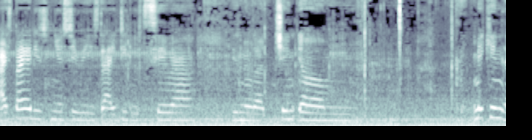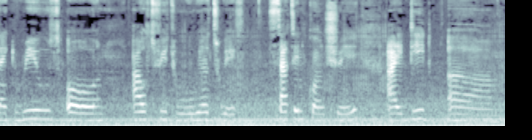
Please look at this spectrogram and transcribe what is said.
i started this new series that i did with sarah you know like um making like reels on outfit we wear to a certain country i did um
